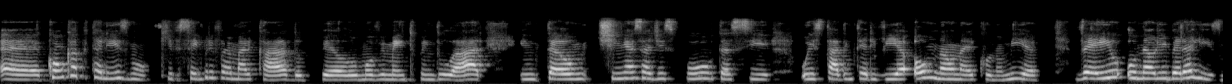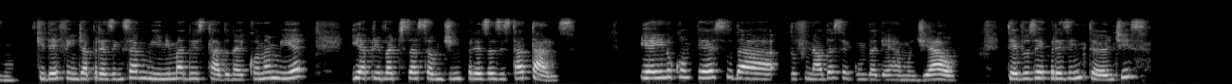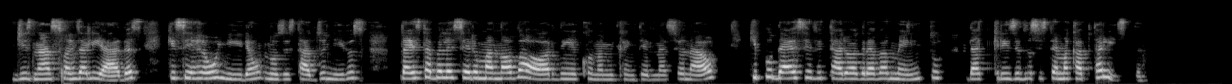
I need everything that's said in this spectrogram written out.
é, com o capitalismo, que sempre foi marcado pelo movimento pendular, então tinha essa disputa se o Estado intervia ou não na economia, veio o neoliberalismo, que defende a presença mínima do Estado na economia e a privatização de empresas estatais. E aí, no contexto da, do final da Segunda Guerra Mundial, teve os representantes de nações aliadas que se reuniram nos Estados Unidos para estabelecer uma nova ordem econômica internacional que pudesse evitar o agravamento da crise do sistema capitalista.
